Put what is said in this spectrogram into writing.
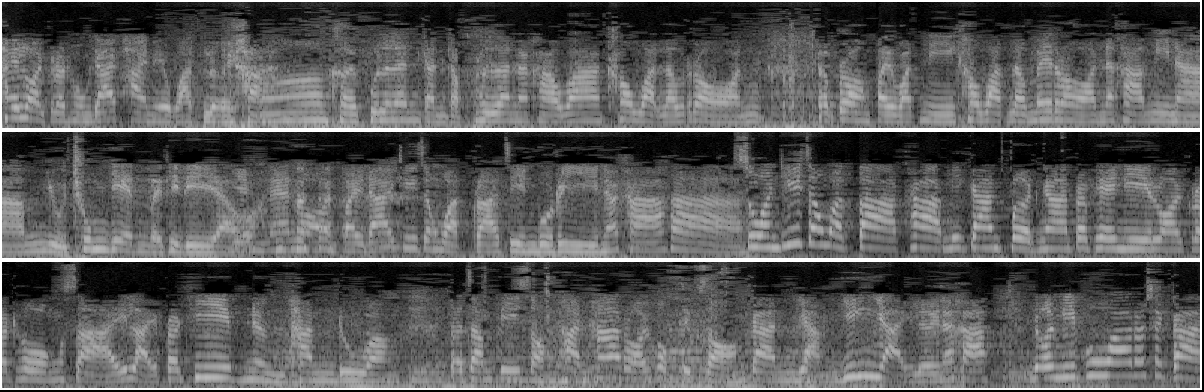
ให้ลอยกระทงได้ภายในวัดเลยค่ะ อ๋อเคยพูดเล่นๆกันกับเพื่อนนะคะ ว่าเข้าวัดแล้วร้อนรับรองไปวัดนี้เข้าวัดแล้วไม่ร้อนนะคะ มีน้ำอยู่ชุ่มเย็นเลยทีเดียว เย็นแน่นอนไปได้ที่จังหวัดปราจีนบุรีนะคะค่ะส่วนที่จังหวัดตากค่ะ มีการเปิดงานประเพณีลอยกระทงสายไหลประทีป1,000 ดวง ประจำปี 2562 กันอย่างยิ่งใหญ่เลยนะคะ โดยมีผู้ว่าราชการ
